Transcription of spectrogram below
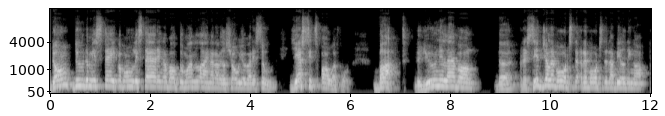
Don't do the mistake of only staring about the one liner I will show you very soon. Yes, it's powerful, but the uni level, the residual rewards, the rewards that are building up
